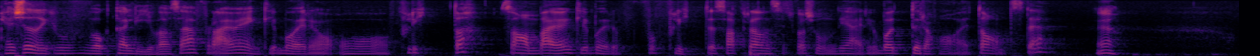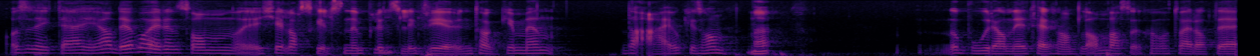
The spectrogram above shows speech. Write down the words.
Jeg skjønner ikke hvorfor folk tar livet av seg, for det er jo egentlig bare å flytte. Så han det er jo egentlig bare å forflytte seg fra den situasjonen de er i, og bare dra et annet sted. Ja. Og så tenkte jeg ja, det var en sånn Kjell Askildsen, en plutselig frigjørende tanke, men det er jo ikke sånn. Nei. Nå bor han i et helt annet land, da, så det kan godt være at det,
